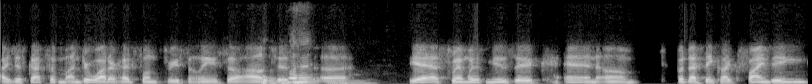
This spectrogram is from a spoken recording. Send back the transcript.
I just got some underwater headphones recently, so I'll just uh, yeah swim with music and um, but I think like finding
